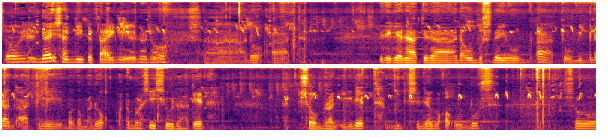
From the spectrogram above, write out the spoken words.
So yan guys, andito tayo ngayon ano, sa ano at binigyan natin na naubos na yung ah, tubig ng ating mga manok, ang mga sisiyo natin. At sobrang init, hindi sila makaubos. So,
